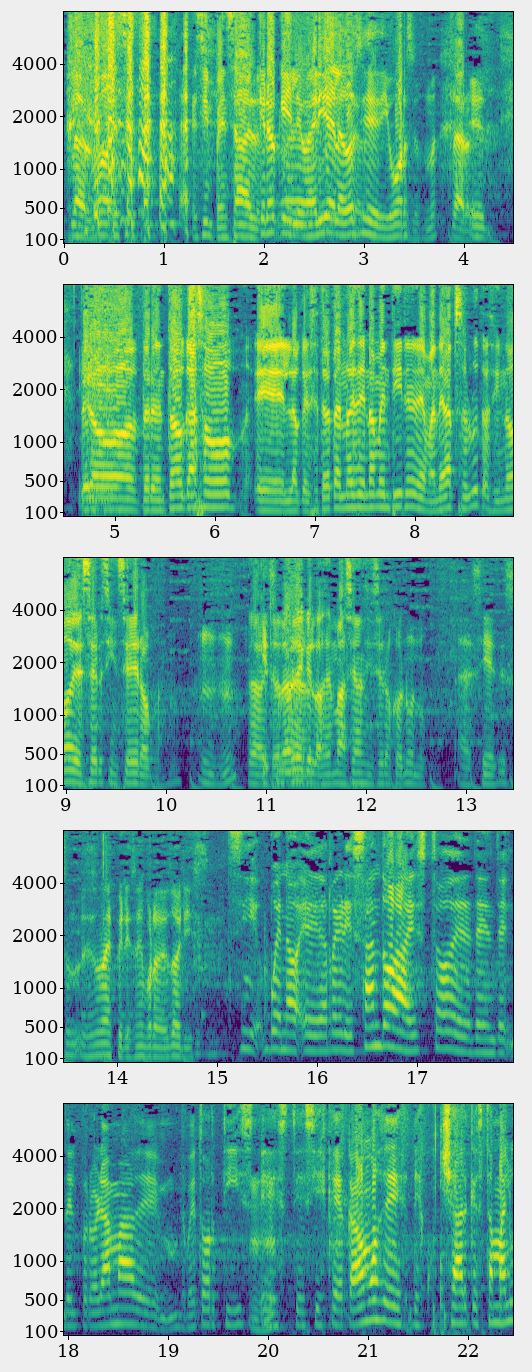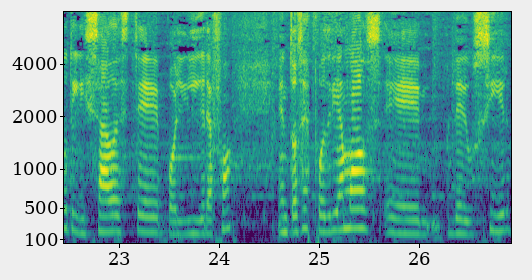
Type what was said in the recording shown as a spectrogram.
Claro, no, es, es impensable. Creo que No, elevaría la claro. dosis de divorcios, ¿no? Claro. Eh, Pero, pero en todo caso, eh, lo que se trata no es de no mentir de manera absoluta, sino de ser sincero. Claro, Que y tratar una- de que los demás sean sinceros con uno. Así es, es, un- es una experiencia importante, Doris. Sí, bueno, eh, regresando a esto de- de- de- del programa de, de Beto Ortiz, este, si es que acabamos de, de escuchar que está mal utilizado este polígrafo, entonces podríamos eh, deducir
